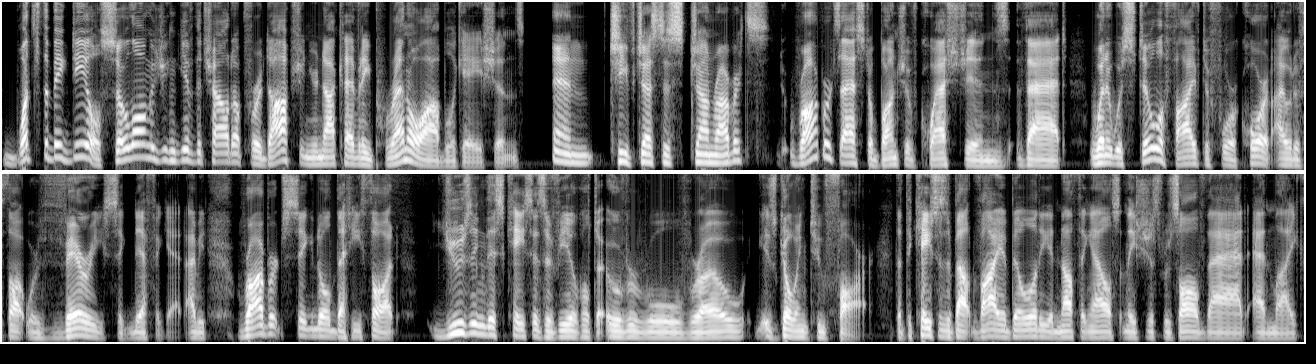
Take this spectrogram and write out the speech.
what's the big deal? So long as you can give the child up for adoption, you're not going to have any parental obligations. And Chief Justice John Roberts? Roberts asked a bunch of questions that, when it was still a five to four court, I would have thought were very significant. I mean, Roberts signaled that he thought using this case as a vehicle to overrule Roe is going too far. That the case is about viability and nothing else, and they should just resolve that and like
